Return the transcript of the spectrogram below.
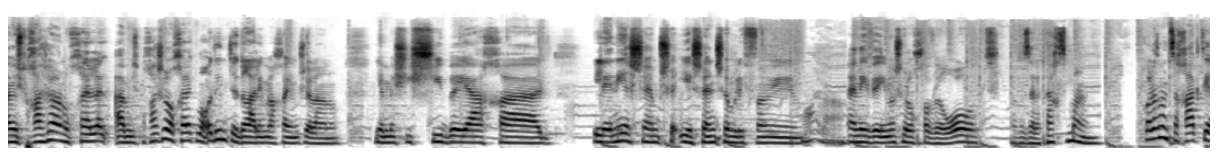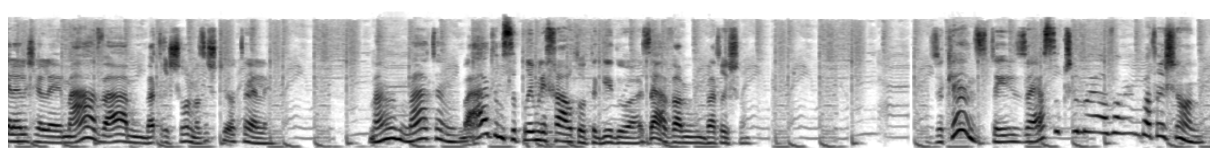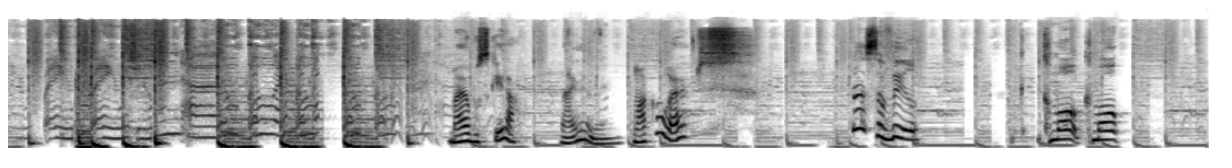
המשפחה שלנו חלק, המשפחה שלו חלק מאוד אינטגרלי מהחיים שלנו. ימי שישי ביחד, לני ישן, ישן שם לפעמים. וואלה. אני ואימא שלו חברות, אבל זה לקח זמן. כל הזמן צחקתי על אלה של מה אהבה מבת ראשון, מה זה השטויות האלה? מה, מה אתם, מה אתם מספרים לי חרטות, תגידו, זה אהבה ממבט ראשון. זה כן, זה, זה היה סוג של אהבה ממבט ראשון. מאיה בוסקילה, מה העניינים? מה קורה? זה סביר. כמו, כמו,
